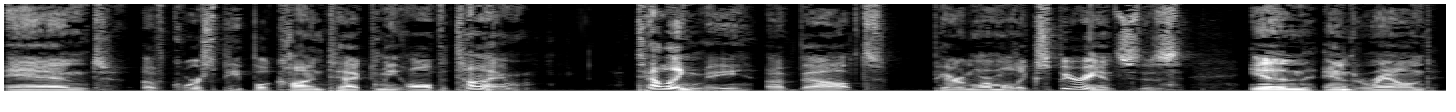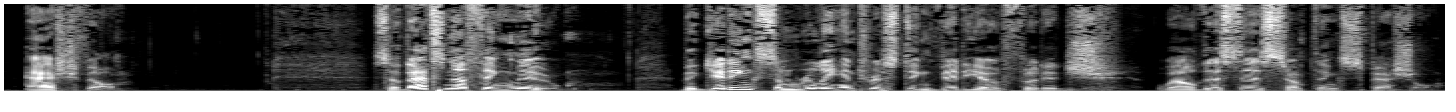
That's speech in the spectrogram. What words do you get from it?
And of course, people contact me all the time telling me about paranormal experiences in and around Asheville. So that's nothing new. But getting some really interesting video footage, well, this is something special.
